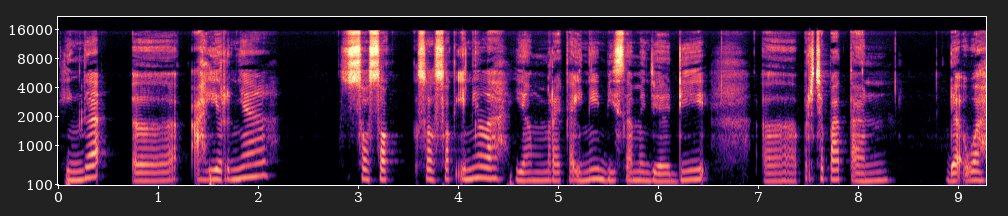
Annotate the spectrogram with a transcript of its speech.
hingga uh, akhirnya sosok sosok inilah yang mereka ini bisa menjadi uh, percepatan dakwah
